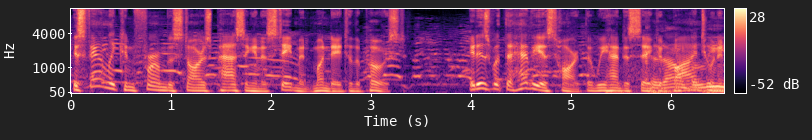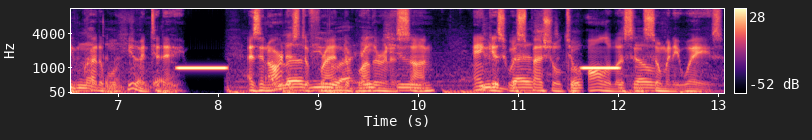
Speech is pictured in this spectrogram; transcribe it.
His family confirmed the star's passing in a statement Monday to the Post. It is with the heaviest heart that we had to say goodbye to an incredible human today. As an I artist, a you, friend, I a brother, and a you. son, You Angus was special to all of us in so many ways.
